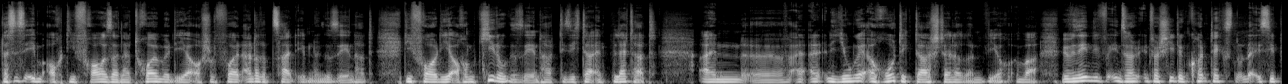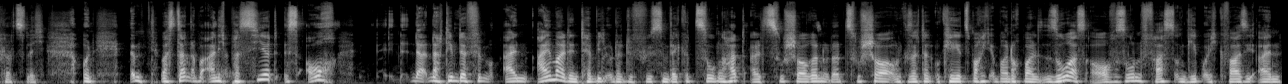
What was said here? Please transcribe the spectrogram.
das ist eben auch die Frau seiner Träume, die er auch schon vorher in anderen Zeitebenen gesehen hat, die Frau, die er auch im Kino gesehen hat, die sich da entblättert. Ein, äh, eine junge Erotikdarstellerin, wie auch immer. Wir sehen die in, in verschiedenen Kontexten und da ist sie plötzlich. Und ähm, was dann aber eigentlich passiert, ist auch nachdem der Film ein, einmal den Teppich unter den Füßen weggezogen hat, als Zuschauerin oder Zuschauer und gesagt hat, okay, jetzt mache ich aber noch mal sowas auf, so ein Fass und gebe euch quasi ein,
